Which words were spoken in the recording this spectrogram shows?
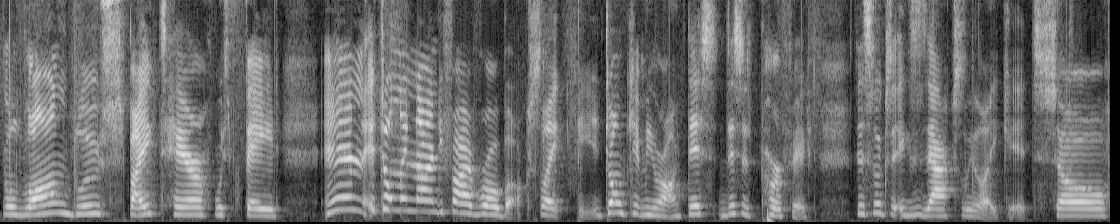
The long blue spiked hair with fade. And it's only 95 Robux. Like don't get me wrong. This this is perfect. This looks exactly like it. So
